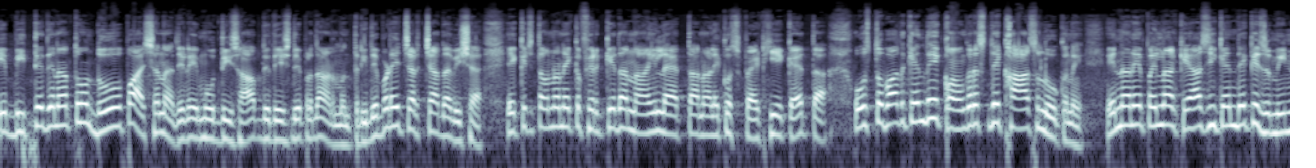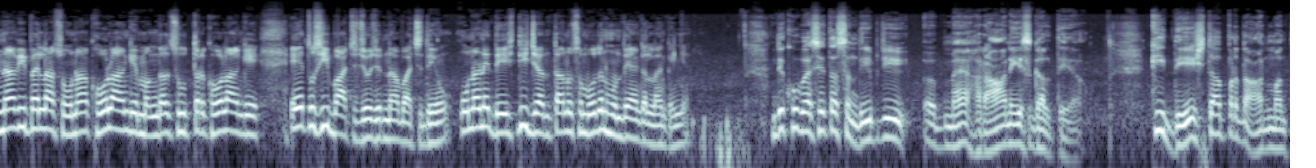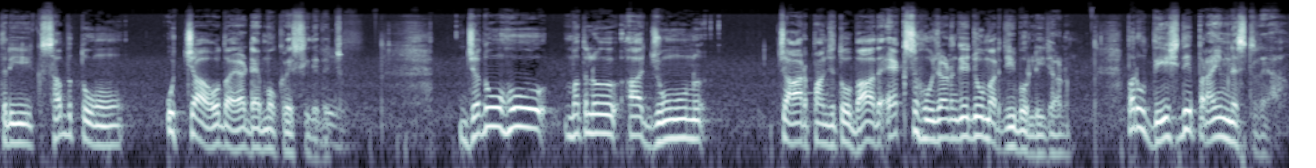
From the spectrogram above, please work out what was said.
ਇਹ ਬੀਤੇ ਦਿਨਾਂ ਤੋਂ ਦੋ ਭਾਸ਼ਣ ਆ ਜਿਹੜੇ ਮੋਦੀ ਸਾਹਿਬ ਦੇ ਦੇਸ਼ ਦੇ ਪ੍ਰਧਾਨ ਮੰਤਰੀ ਦੇ, ਬੜੇ ਚਰਚਾ ਦਾ ਵਿਸ਼ਾ ਇੱਕ ਚ ਤਾਂ ਉਹਨਾਂ ਨੇ ਇੱਕ ਫਿਰਕੇ ਦਾ ਨਾਂ ਹੀ ਲੈ ਦਿੱਤਾ, ਨਾਲੇ ਘੁਸਪੈਠੀਏ ਕਹਿਤਾ ਉਸ ਤੋਂ ਬਾਅਦ ਕਹਿੰਦੇ ਕਾਂਗਰਸ ਦੇ ਖਾਸ ਲੋਕ ਨੇ। ਇਹਨਾਂ ਨੇ ਪਹਿਲਾਂ ਕਿਹਾ ਸੀ, ਕਹਿੰਦੇ ਕਿ ਜ਼ਮੀਨਾਂ ਵੀ ਪਹਿਲਾਂ ਸੋਨਾ ਖੋਲਾਂਗੇ, ਮੰਗਲ ਸੂਤਰ ਖੋਲਾਂਗੇ। ਇਹ ਤੁਸੀਂ ਬਚ ਜੋ ਜਿੰਨਾ ਬਚਦੇ ਹੋ। ਉਹਨਾਂ ਨੇ ਦੇਸ਼ ਦੀ ਜਨਤਾ ਨੂੰ ਸੰਬੋਧਨ ਹੁੰਦਿਆਂ ਗੱਲਾਂ ਕਹੀਆਂ। ਦੇਖੋ, ਵੈਸੇ ਤਾਂ ਸੰਦੀਪ ਜੀ ਮੈਂ ਹੈਰਾਨ ਇਸ ਗੱਲ ਤੇ ਆ ਕਿ ਦੇਸ਼ ਦਾ ਪ੍ਰਧਾਨ ਮੰਤਰੀ ਸਭ ਤੋਂ ਉੱਚਾ ਅਹੁਦਾ ਆ ਡੈਮੋਕ੍ਰੇਸੀ ਦੇ ਵਿੱਚ। ਜਦੋਂ ਉਹ ਮਤਲਬ ਆ ਜੂਨ 4-5 ਤੋਂ ਬਾਅਦ ਐਕਸ ਹੋ ਜਾਣਗੇ, ਜੋ ਮਰਜ਼ੀ ਬੋਲੀ ਜਾਣ। ਪਰ ਉਹ ਦੇਸ਼ ਦੇ ਪ੍ਰਾਈਮ ਮਿਨਿਸਟਰ ਆ।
